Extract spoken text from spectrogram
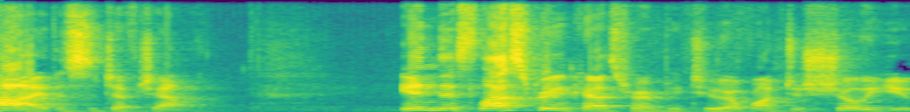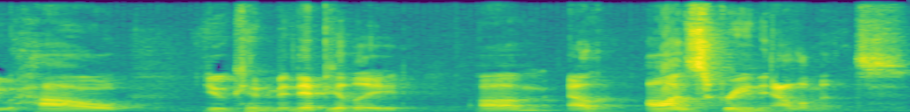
Hi, this is Jeff Challen. In this last screencast for MP2, I want to show you how you can manipulate um, on-screen elements,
